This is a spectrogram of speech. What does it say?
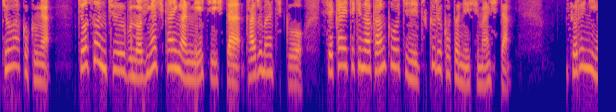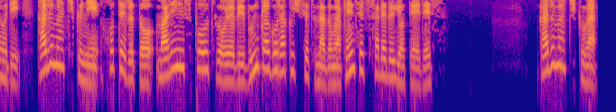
共和国が、朝鮮中部の東海岸に位置したカルマ地区を世界的な観光地に作ることにしました。それにより、カルマ地区にホテルとマリンスポーツ及び文化娯楽施設などが建設される予定です。カルマ地区は、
